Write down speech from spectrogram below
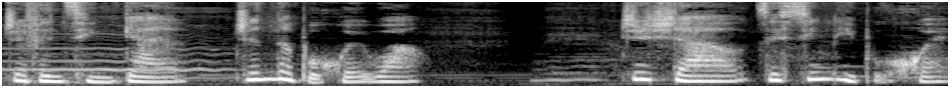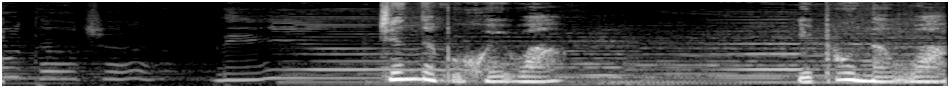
这份情感真的不会忘，至少在心里不会，真的不会忘，也不能忘。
